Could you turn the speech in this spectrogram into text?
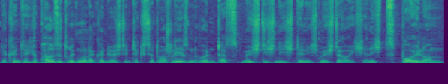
ihr könnt ja hier Pause drücken und dann könnt ihr euch den Text hier durchlesen und das möchte ich nicht, denn ich möchte euch ja nicht spoilern.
